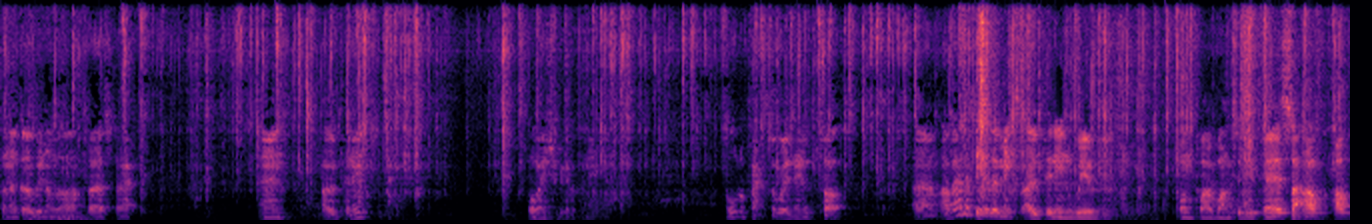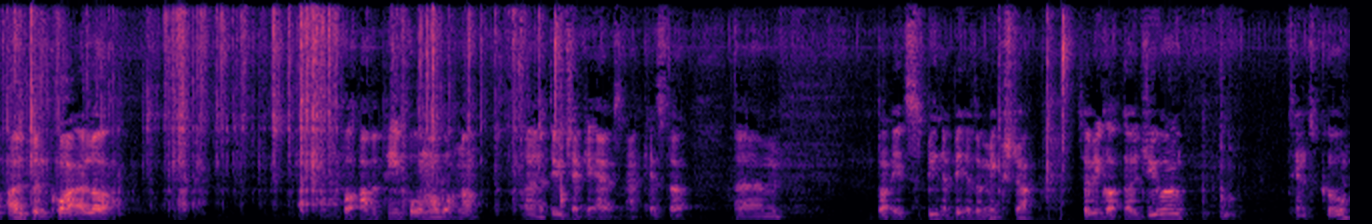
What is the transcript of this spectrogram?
Gonna go in on our first pack and open it. Oh, Always should be opening. All the packs always in the top. Um, I've had a bit of a mixed opening with 151 to be fair. So I've, I've opened quite a lot for other people and whatnot. Uh, do check it out at Kester. Um, but it's been a bit of a mixture. So we got Doduo, Tentacool,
